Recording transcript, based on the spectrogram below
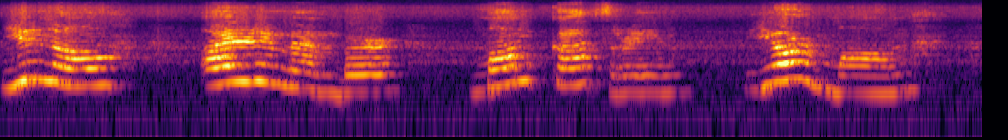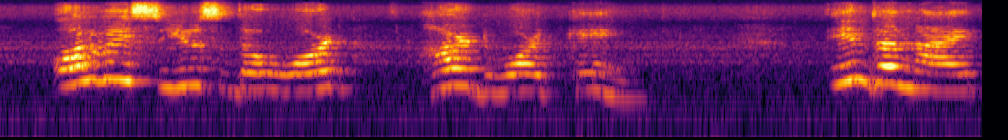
You know, I remember Mom Catherine, your mom, always used the word hard working. In the night,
